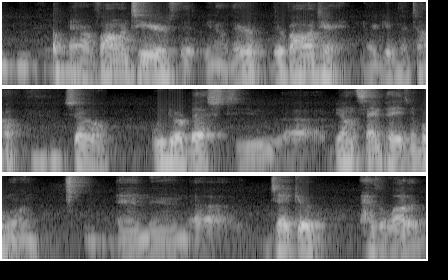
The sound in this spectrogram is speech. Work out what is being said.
Mm-hmm. and our volunteers that you know they're they're volunteering they're giving their time so we do our best to uh, be on the same page number one and then uh, jacob has a lot of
